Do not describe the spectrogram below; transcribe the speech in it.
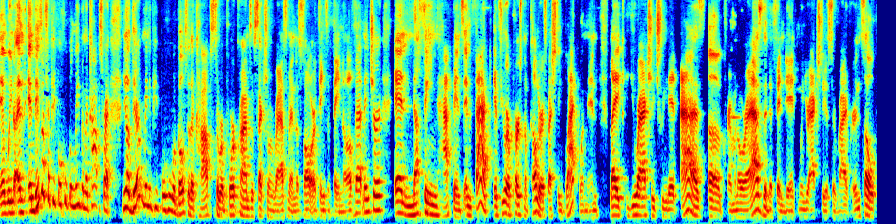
and we know, and, and these are for people who believe in the cops, right? You know, there are many people who will go to the cops to report crimes of sexual harassment and assault or things that they know of that nature, and nothing happens. In fact, if you're a person of color, especially Black women, like you are actually treated as a criminal or as the defendant when you're actually a survivor. And so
